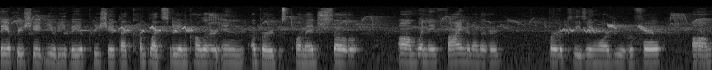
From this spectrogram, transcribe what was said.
they appreciate beauty, they appreciate that complexity and color in a bird's plumage. So, um, when they find another bird pleasing or beautiful, um,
